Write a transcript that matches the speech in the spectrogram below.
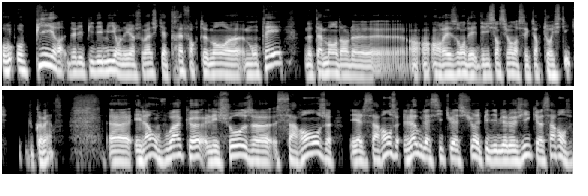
au, au, pire de l'épidémie, on a eu un chômage qui a très fortement monté, notamment dans le, en, en raison des, des, licenciements dans le secteur touristique, du commerce. Euh, et là, on voit que les choses s'arrangent, et elles s'arrangent là où la situation épidémiologique s'arrange.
